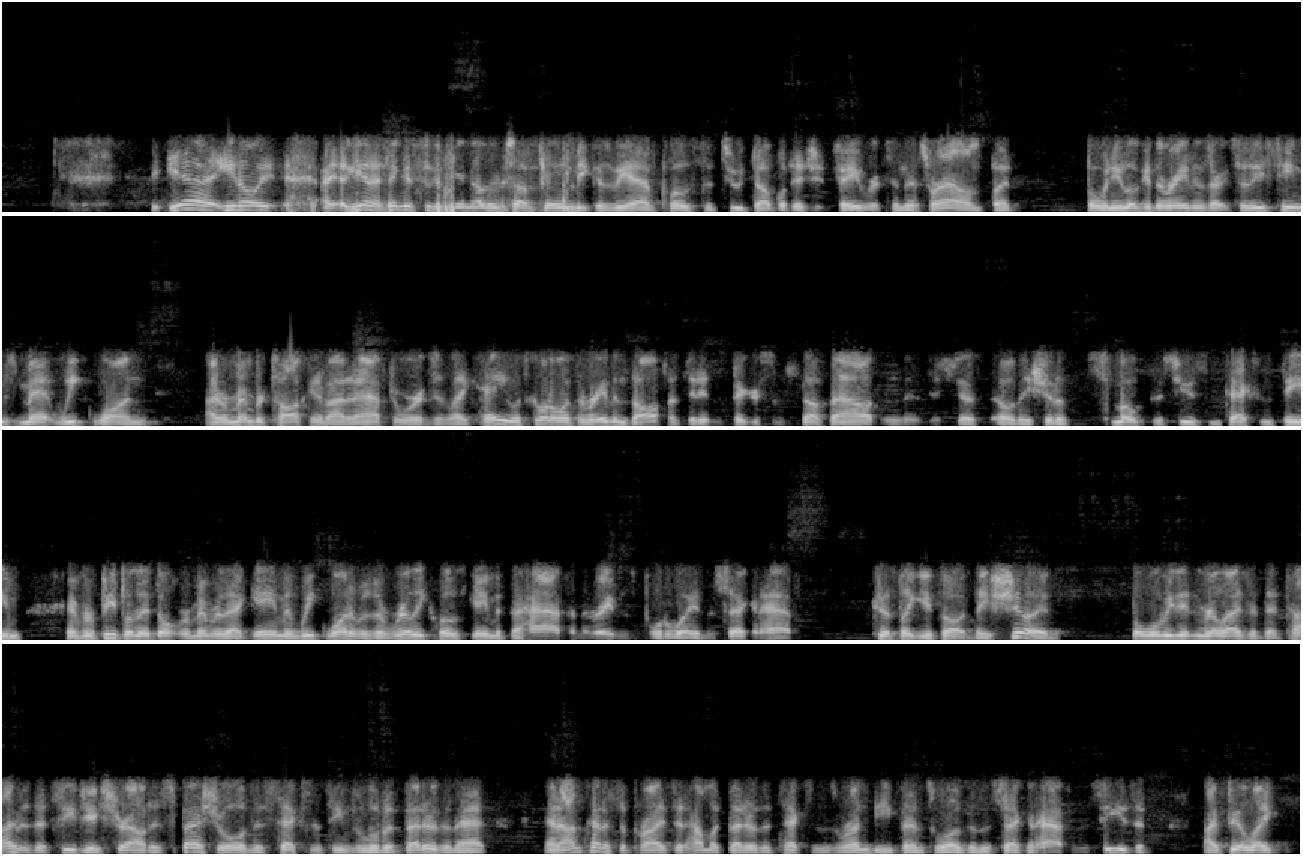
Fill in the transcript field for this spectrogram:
Yeah, you know, again, I think it's going to be another tough game because we have close to two double-digit favorites in this round. But but when you look at the Ravens, right, so these teams met week one. I remember talking about it afterwards and like, hey, what's going on with the Ravens offense? They didn't figure some stuff out, and it's just oh, they should have smoked this Houston Texans team. And for people that don't remember that game in Week One, it was a really close game at the half, and the Ravens pulled away in the second half, just like you thought they should. But what we didn't realize at that time is that C.J. Stroud is special, and this Texans team's a little bit better than that. And I'm kind of surprised at how much better the Texans' run defense was in the second half of the season. I feel like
